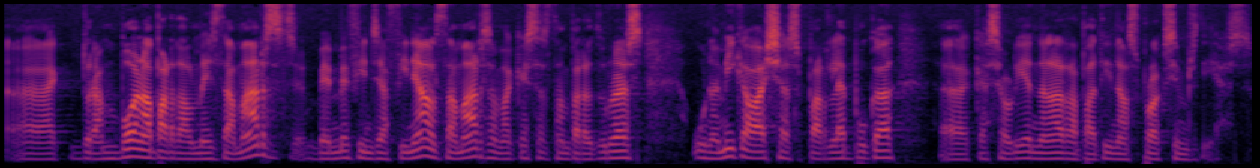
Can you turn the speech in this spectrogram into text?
eh, durant bona part del mes de març, ben bé fins a finals de març, amb aquestes temperatures una mica baixes per l'època que s'haurien d'anar repetint els pròxims dies.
